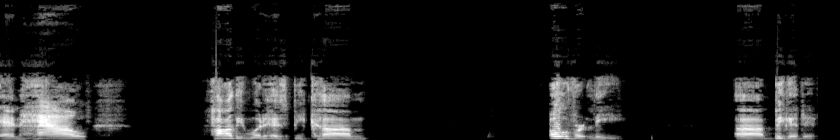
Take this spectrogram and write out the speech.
and how Hollywood has become overtly uh, bigoted.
